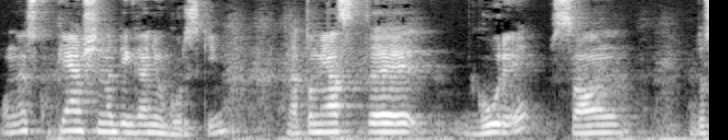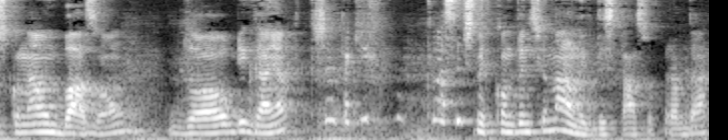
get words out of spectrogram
one skupiają się na bieganiu górskim. Natomiast góry są doskonałą bazą do biegania takich klasycznych, konwencjonalnych dystansów, prawda?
